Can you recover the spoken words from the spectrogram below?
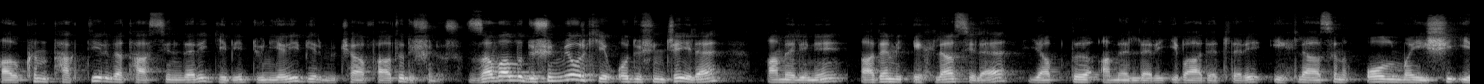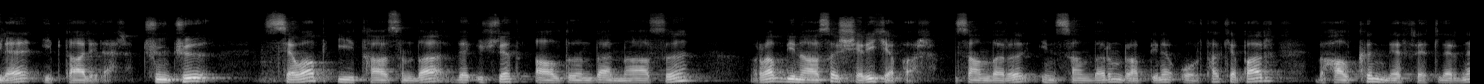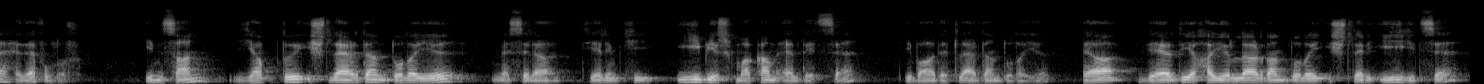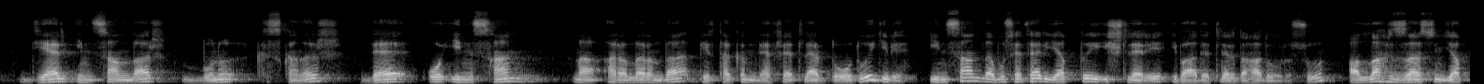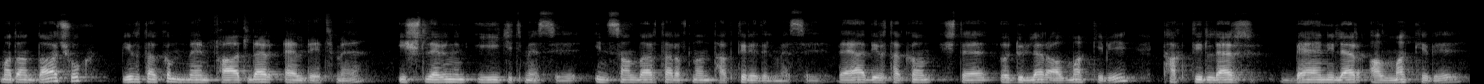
halkın takdir ve tahsinleri gibi dünyevi bir mükafatı düşünür. Zavallı düşünmüyor ki o düşünce ile amelini adem ihlas ile yaptığı amelleri, ibadetleri ihlasın olmayışı ile iptal eder. Çünkü sevap itasında ve ücret aldığında nası Rabbi nasa şerik yapar. İnsanları insanların Rabbine ortak yapar ve halkın nefretlerine hedef olur. İnsan yaptığı işlerden dolayı mesela diyelim ki iyi bir makam elde etse ibadetlerden dolayı veya verdiği hayırlardan dolayı işleri iyi gitse diğer insanlar bunu kıskanır ve o insanla aralarında bir takım nefretler doğduğu gibi insan da bu sefer yaptığı işleri, ibadetleri daha doğrusu Allah rızası için yapmadan daha çok bir takım menfaatler elde etme, işlerinin iyi gitmesi, insanlar tarafından takdir edilmesi veya bir takım işte ödüller almak gibi takdirler, beğeniler almak gibi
